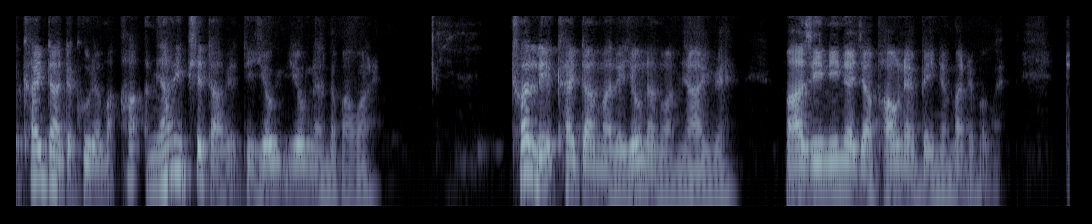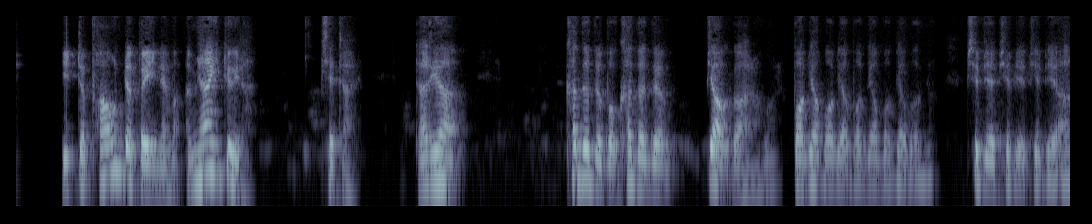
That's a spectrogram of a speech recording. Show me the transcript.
အခိုက်အတန့်တစ်ခုတည်းမှာအများကြီးဖြစ်တာပဲဒီယုံယုံနံတဘာဝတွေထွက်လေအခိုက်အတန့်မှာလည်းယုံနံတော့အများကြီးပဲမာဇီနီးနဲ့じゃဖောင်းနဲ့ပိန်နဲ့မှတ်တယ်ပေါ့ပဲ ဒီတဖောင်းတပိန်နဲ့မှာအများကြီးတွေ့တာဖြစ်တာဒါတွေကခတ်တဲ့ပေါ့ခတ်တဲ့ပျောက်သွားတာပေါ့ပေါ်ပြောက်ပေါ်ပြောက်ပေါ်ပြောက်ပေါ်ပြောက်ပေါ်ပြောက်ဖြစ်ပြဖြစ်ပြဖြစ်ပြအာ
